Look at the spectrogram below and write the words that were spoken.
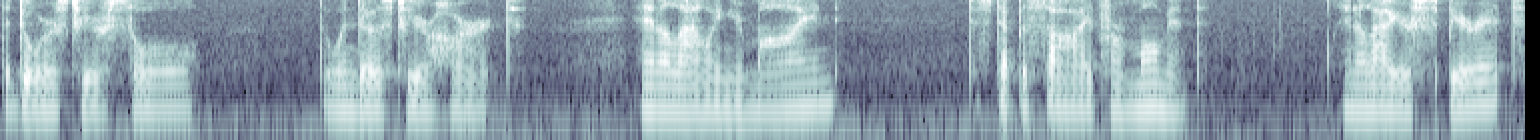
the doors to your soul, the windows to your heart, and allowing your mind to step aside for a moment and allow your spirit,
